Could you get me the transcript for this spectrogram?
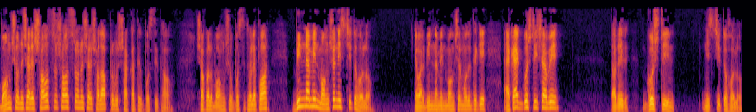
বংশ অনুসারে সহস্র সহস্র অনুসারে সদাপ্রভুর সাক্ষাতে উপস্থিত হও। সকল বংশ উপস্থিত হলে পর বিন্নামিন বংশ নিশ্চিত হল। এবার বিন্নামিন বংশের মধ্যে থেকে এক এক গোষ্ঠী হিসাবে তাদের গোষ্ঠী নিশ্চিত হল।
